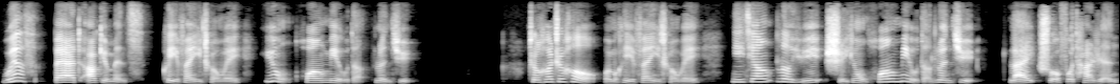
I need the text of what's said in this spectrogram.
With bad arguments 可以翻译成为用荒谬的论据。整合之后，我们可以翻译成为你将乐于使用荒谬的论据来说服他人。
